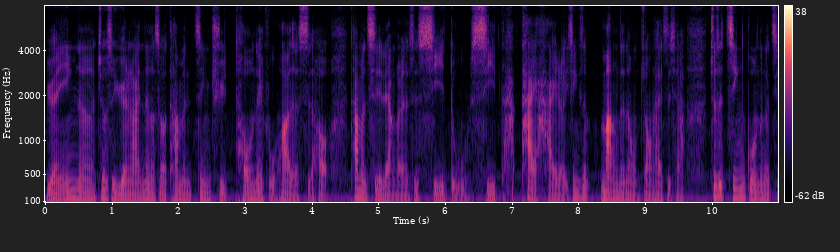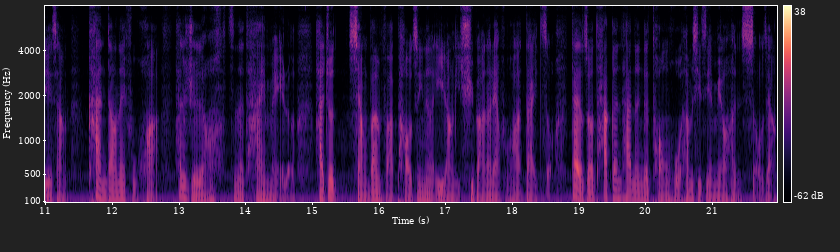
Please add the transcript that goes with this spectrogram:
原因呢，就是原来那个时候他们进去偷那幅画的时候，他们其实两个人是吸毒吸太嗨了，已经是懵的那种状态之下，就是经过那个街上看到那幅画，他就觉得哦，真的太美了，他就想办法跑进那个艺廊里去把那两幅画带走。带走之后，他跟他那个同伙，他们其实也没有很熟，这样，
